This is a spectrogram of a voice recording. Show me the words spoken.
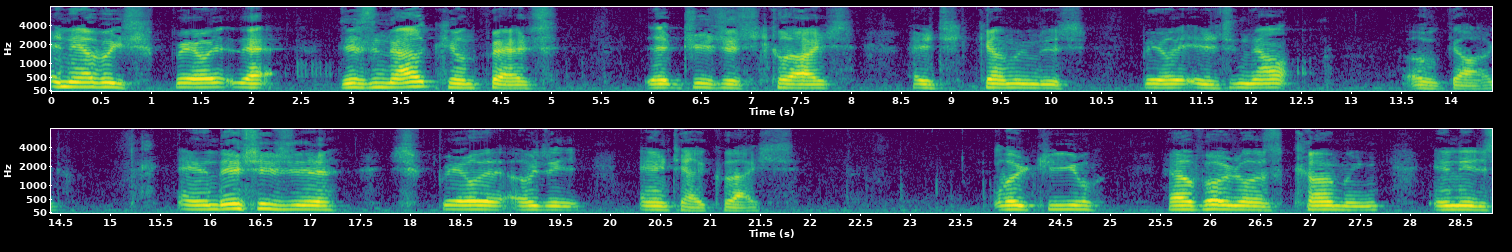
And every spirit that does not confess that Jesus Christ has come in the spirit is not of God. And this is the spirit of the Antichrist, which you have heard was coming and is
